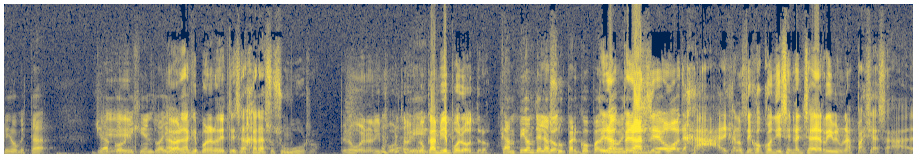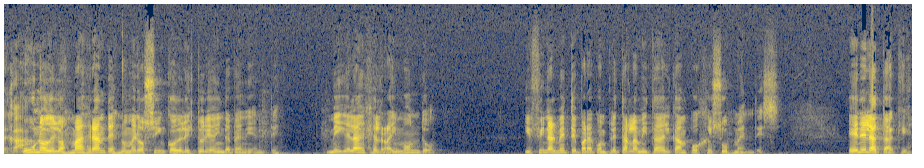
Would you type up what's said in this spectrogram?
Veo que está ya Eh, corrigiendo ahí. La verdad algo. que poner de tres a Jara sos un burro. Pero bueno, no importa. Lo cambié por otro. Campeón de la Lo- Supercopa pero, del pero 95. antes, oh, dejá, dejá, nos dejó con 10 en cancha de River, una payasada. Dejá. Uno de los más grandes números 5 de la historia de Independiente. Miguel Ángel Raimundo. Y finalmente, para completar la mitad del campo, Jesús Méndez. En el ataque,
